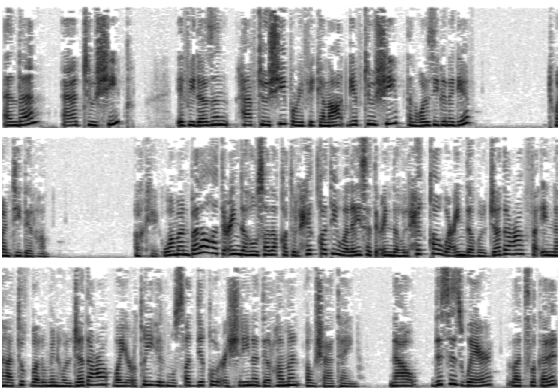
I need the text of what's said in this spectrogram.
And then add two sheep. If he doesn't have two sheep or if he cannot give two sheep, then what is he going to give? 20 dirham. Okay. ومن بلغت عنده صدقة الحقة وليست عنده الحقة وعنده الجذع فإنها تقبل منه الجذع ويعطيه المصدق عشرين درهما أو شاتين. Now, this is where, let's look at it.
